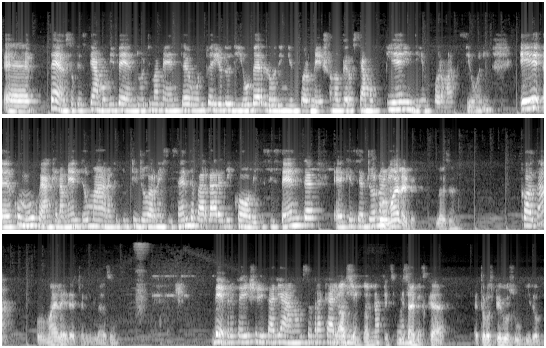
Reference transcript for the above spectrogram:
Eh, penso che stiamo vivendo ultimamente un periodo di overloading information, ovvero siamo pieni di informazioni e eh, comunque anche la mente umana che tutti i giorni si sente parlare di Covid, si sente eh, che si aggiorna... Come mai l'hai detto in inglese? Cosa? Come mai l'hai detto in inglese? Beh, preferisci l'italiano, un sovraccarico Assolutamente sì, sai perché? E te lo spiego subito.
